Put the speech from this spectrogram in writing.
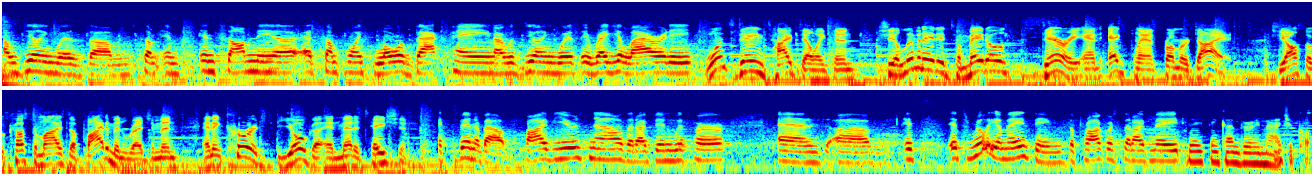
I was dealing with um, some insomnia at some points, lower back pain. I was dealing with irregularity. Once Dane typed Ellington, she eliminated tomatoes, dairy, and eggplant from her diet. She also customized a vitamin regimen and encouraged yoga and meditation. It's been about five years now that I've been with her, and um, it's, it's really amazing the progress that I've made. They think I'm very magical.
